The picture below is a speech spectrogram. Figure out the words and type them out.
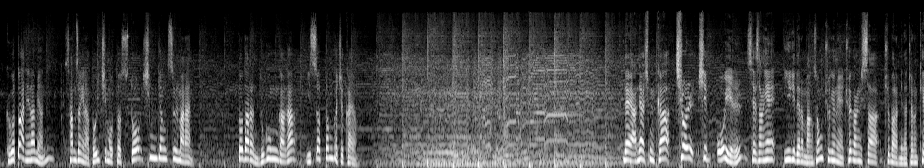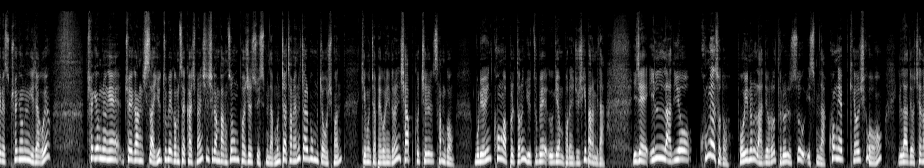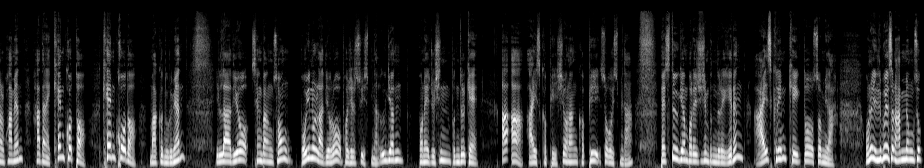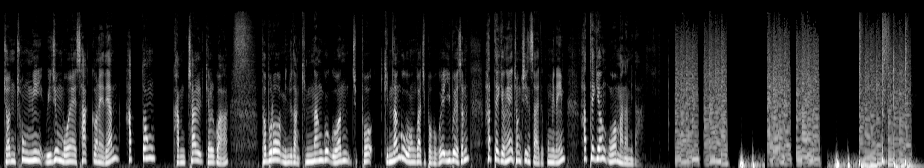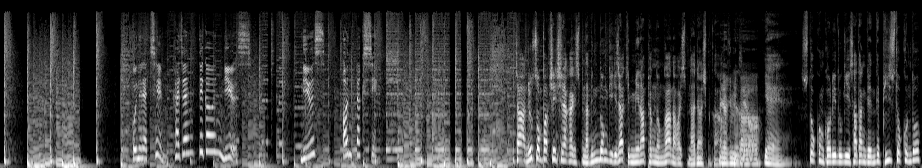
그것도 아니라면 삼성이나 도이치모터스도 신경 쓸 만한 또 다른 누군가가 있었던 것일까요? 네, 안녕하십니까. 7월 15일 세상에 이익이 되는 방송 최경영의 최강시사 출발합니다. 저는 KBS 최경영 기자고요. 최경영의 최강시사 유튜브에 검색하시면 실시간 방송 보실 수 있습니다. 문자 참여는 짧은 문자 50원, 긴 문자 100원이 드는 샵9730, 무료인 콩 어플 또는 유튜브에 의견 보내주시기 바랍니다. 이제 1라디오 콩에서도 보이는 라디오로 들을 수 있습니다. 콩 앱 켜시고 1라디오 채널 화면 하단에 캠코터, 캠코더 마크 누르면 일라디오 생방송 보이는 라디오로 보실 수 있습니다. 의견 보내주신 분들께 아아 아, 아이스 커피 시원한 커피 쏘고 있습니다. 베스트 의견 보내주신 분들에게는 아이스크림 케이크도 쏩니다. 오늘 1부에서는 한명숙 전 총리 위증 모해 사건에 대한 합동 감찰 결과 더불어민주당 김남국 의원 짚어 김남국 의원과 짚어보고요. 2부에서는 하태경의 정치인사이드 국민의힘 하태경 의원 만납니다. 오늘 아침 가장 뜨거운 뉴스 뉴스 언박싱 자 뉴스 언박싱 시작하겠습니다. 민동기 기자 김민아 평론가 나와 있습니다. 안녕하십니까? 안녕하십니까? 예, 수도권 거리두기 4단계인데 비수도권도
